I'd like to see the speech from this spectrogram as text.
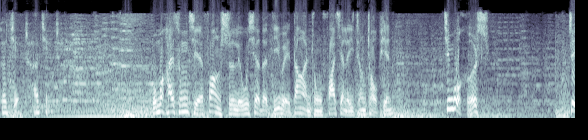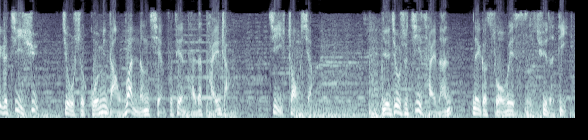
要检查检查。我们还从解放时留下的敌伪档案中发现了一张照片，经过核实，这个季旭就是国民党万能潜伏电台的台长季兆祥，也就是季彩南那个所谓死去的弟弟。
